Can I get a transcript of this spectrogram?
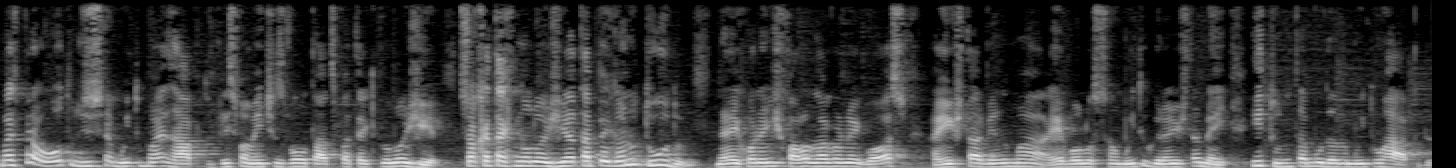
mas para outros isso é muito mais rápido, principalmente os voltados para a tecnologia. Só que a tecnologia está pegando tudo, né? E quando a gente fala do agronegócio, a gente está vendo uma revolução muito grande também. E tudo está mudando muito rápido.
